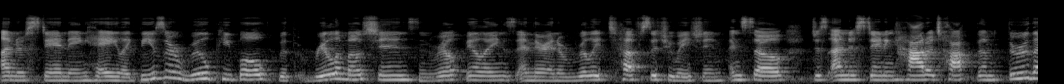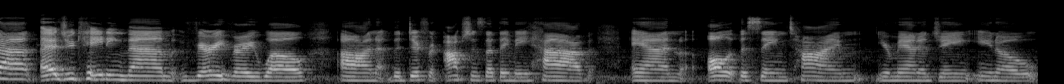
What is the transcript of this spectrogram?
understanding hey like these are real people with real emotions and real feelings and they're in a really tough situation. And so just understanding how to talk them through that educating them very very well on the different options that they may have and all at the same time you're managing you know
